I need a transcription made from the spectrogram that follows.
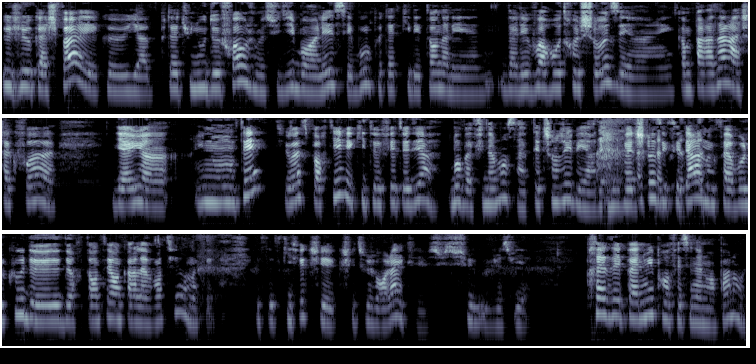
je le cache pas et qu'il y a peut-être une ou deux fois où je me suis dit bon allez c'est bon peut-être qu'il est temps d'aller d'aller voir autre chose et, euh, et, comme par hasard à chaque fois il y a eu un, une montée tu vois sportive et qui te fait te dire bon bah finalement ça a peut-être changé il y a des nouvelles choses etc donc ça vaut le coup de, de retenter encore l'aventure donc c'est ce qui fait que je, que je, suis toujours là et que je suis, je suis très épanouie professionnellement parlant.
